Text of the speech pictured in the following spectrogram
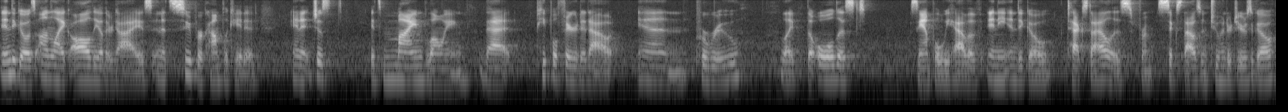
indigo is unlike all the other dyes, and it's super complicated, and it just it's mind blowing that people figured it out in Peru, like the oldest sample we have of any indigo textile is from 6,200 years ago.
